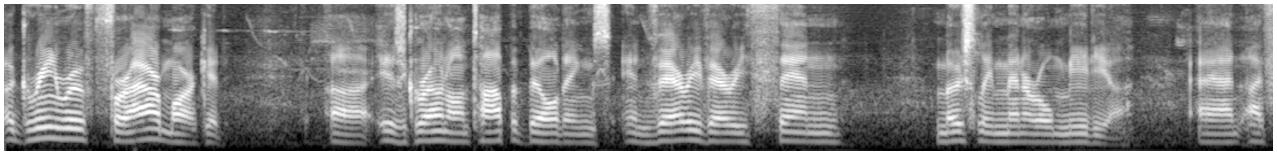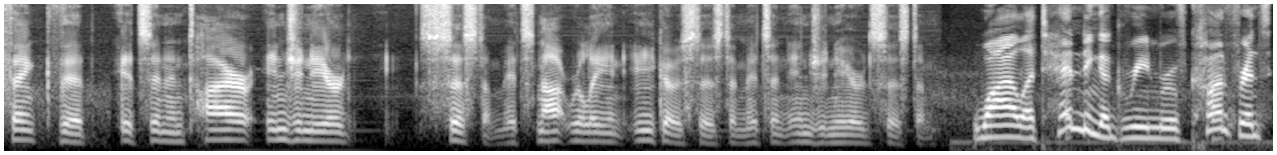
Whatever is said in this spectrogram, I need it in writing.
a green roof for our market uh, is grown on top of buildings in very, very thin, mostly mineral media. And I think that it's an entire engineered system. It's not really an ecosystem, it's an engineered system. While attending a green roof conference,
